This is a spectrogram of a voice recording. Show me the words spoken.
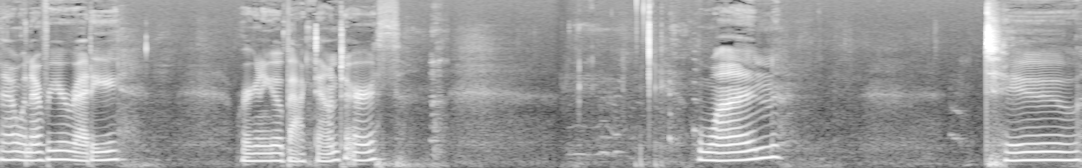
Now, whenever you're ready, we're to go back down to earth. One, two,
